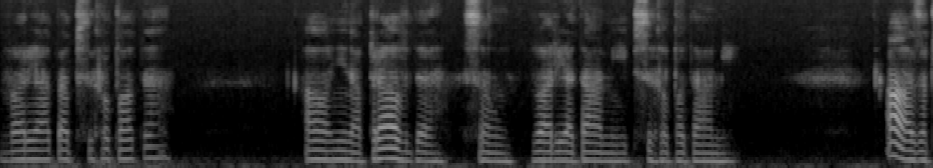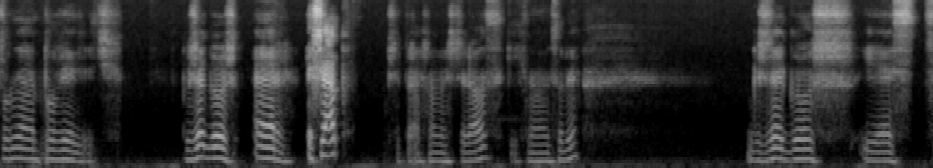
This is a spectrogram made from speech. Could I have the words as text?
wariata, psychopatę, a oni naprawdę są wariatami i psychopatami. A, zapomniałem powiedzieć. Grzegorz R. Eszak. Przepraszam jeszcze raz, kichnąłem sobie. Grzegorz jest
